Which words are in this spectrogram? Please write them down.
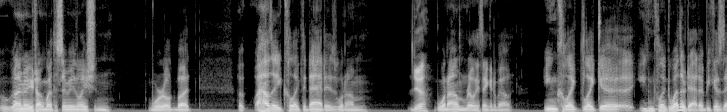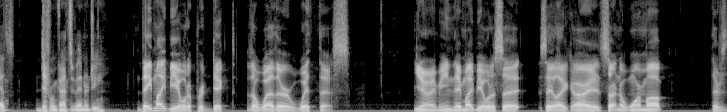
I know you're talking about the simulation world, but uh, how they collect the data is what I'm Yeah. what I'm really thinking about. You can collect like uh, you can collect weather data because that's different kinds of energy. They might be able to predict the weather with this. You know what I mean? They might be able to say say like, all right, it's starting to warm up. There's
